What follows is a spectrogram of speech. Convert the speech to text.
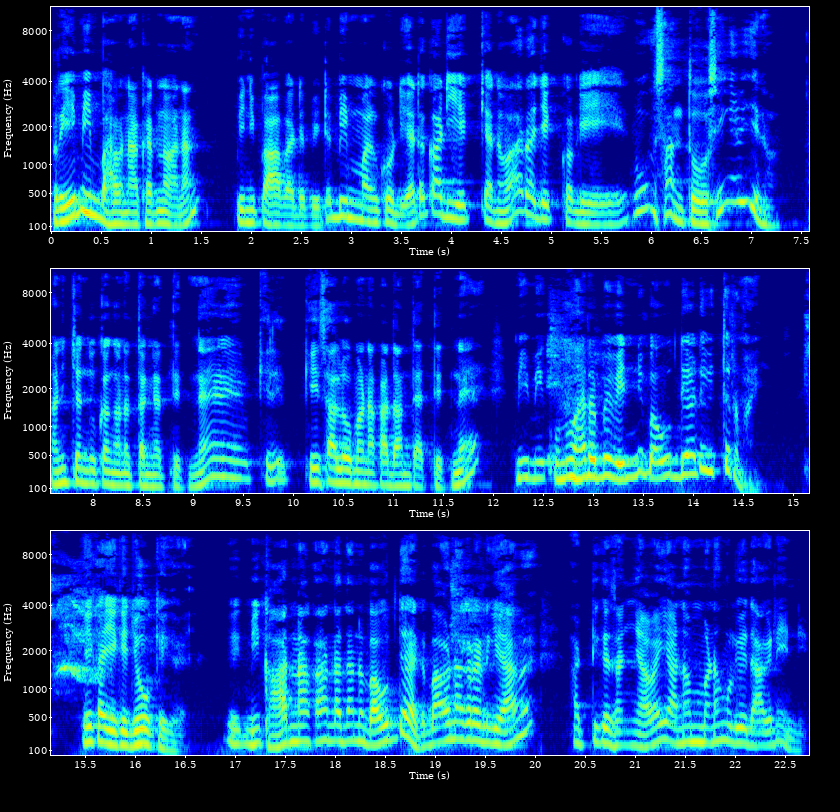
ප්‍රේමයෙන් භාවනා කරනවා නම් පිනිපාවඩ පිට බිම්මල් කොඩියට කඩියෙක් යනවා රජෙක් වගේ බොහොම සන්තෝෂෙන් ඇවිදිනවා. අනිච්ච දුක්ඛ අනත්තන් ඇත්තෙත් නැහැ. කේසාලෝමන කදන්ත ඇත්තෙත් නැහැ. මේ මේ කුණු හරබ වෙන්නේ බෞද්ධයාට විතරමයි. ඒකයි ඒකේ ජෝක් එක. මේ කාරණා කාරණා දන්න බෞද්ධයාට භාවනා කරන්න ගියාම අට්ටික සංඥාවයි අනම්මනම් ඔළුවේ දාගෙන එන්නේ.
